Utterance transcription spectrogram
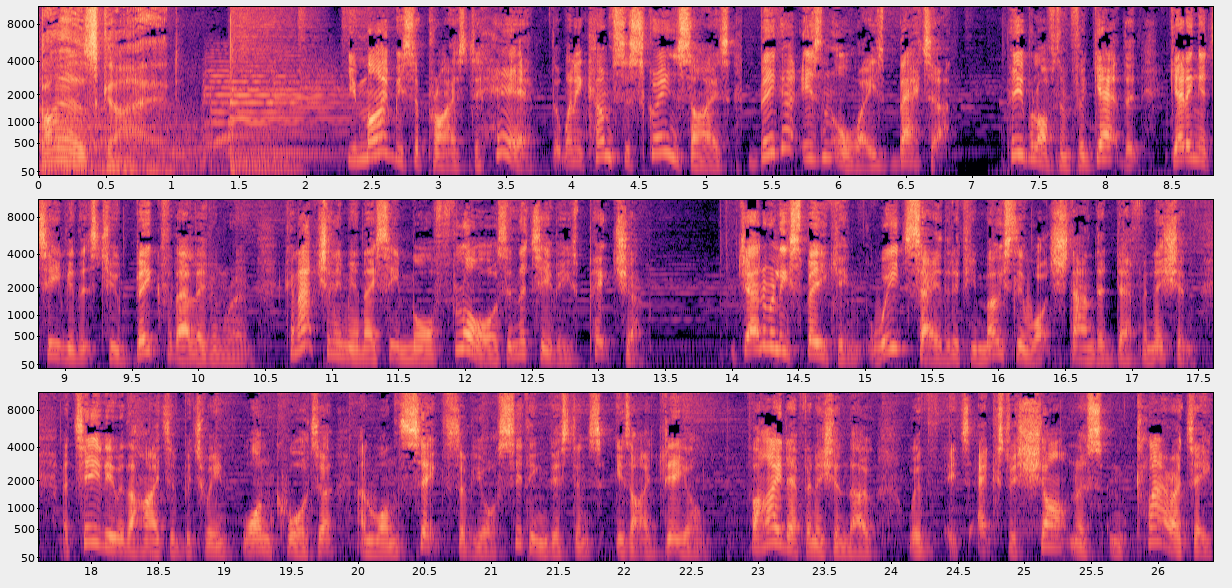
Buyer's Guide. You might be surprised to hear that when it comes to screen size, bigger isn't always better. People often forget that getting a TV that's too big for their living room can actually mean they see more flaws in the TV's picture. Generally speaking, we'd say that if you mostly watch standard definition, a TV with a height of between one quarter and one sixth of your sitting distance is ideal. For high definition, though, with its extra sharpness and clarity,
